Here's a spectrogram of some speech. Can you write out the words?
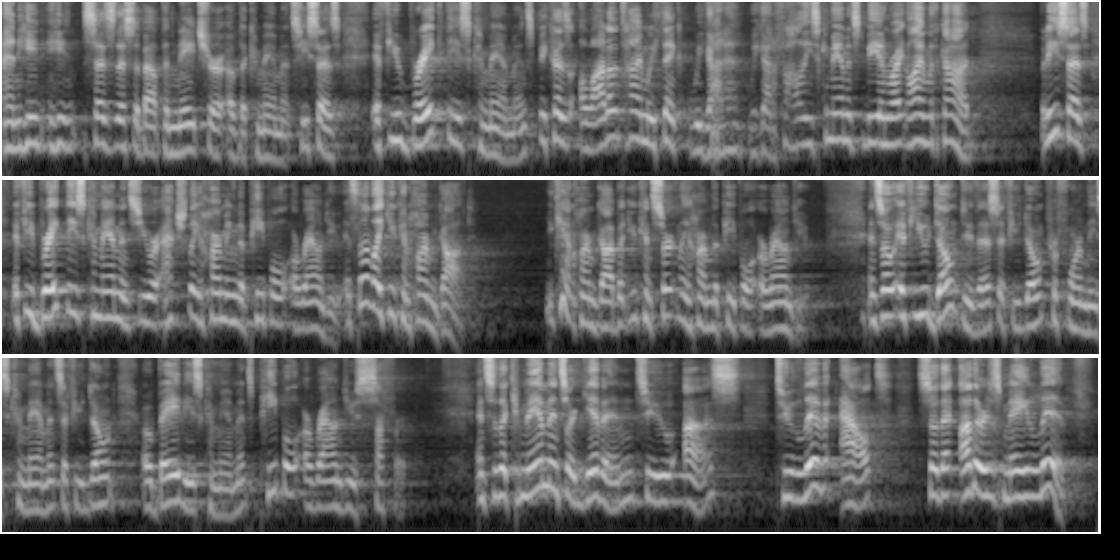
and he, he says this about the nature of the commandments. He says, if you break these commandments, because a lot of the time we think we gotta, we gotta follow these commandments to be in right line with God. But he says, if you break these commandments, you are actually harming the people around you. It's not like you can harm God. You can't harm God, but you can certainly harm the people around you. And so, if you don't do this, if you don't perform these commandments, if you don't obey these commandments, people around you suffer. And so, the commandments are given to us to live out so that others may live.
